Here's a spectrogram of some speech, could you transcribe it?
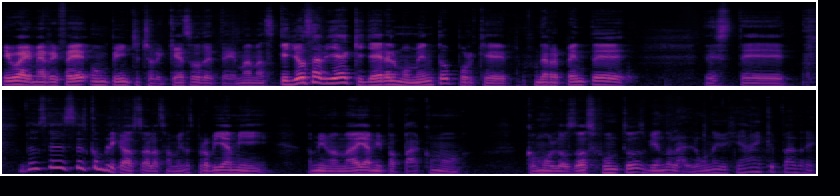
Y güey, me rifé un pinche choriqueso de te mamas. Que yo sabía que ya era el momento porque de repente, este, pues es, complicado todas las familias, pero vi a mi, a mi mamá y a mi papá como, como los dos juntos viendo la luna y dije, ay, qué padre.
